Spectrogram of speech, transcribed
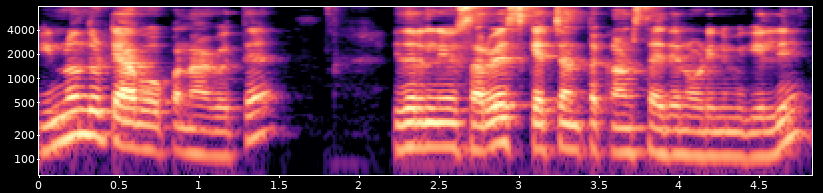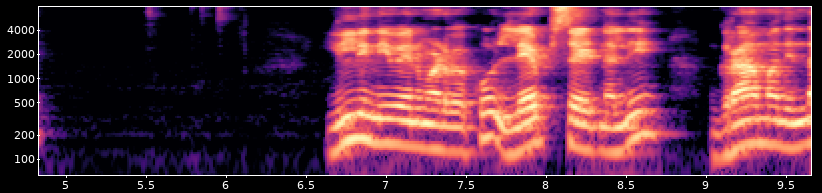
ಇನ್ನೊಂದು ಟ್ಯಾಬ್ ಓಪನ್ ಆಗುತ್ತೆ. ಇದರಲ್ಲಿ ನೀವು ಸರ್ವೆ ಸ್ಕೆಚ್ ಅಂತ ಕಾಣಿಸ್ತಾ ಇದೆ ನೋಡಿ ನಿಮಗೆ ಇಲ್ಲಿ. ಇಲ್ಲಿ ನೀವೇನು ಮಾಡಬೇಕು? ಲೆಫ್ಟ್ ಸೈಡ್ನಲ್ಲಿ ಗ್ರಾಮದಿಂದ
